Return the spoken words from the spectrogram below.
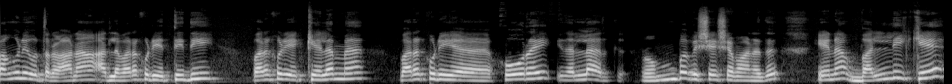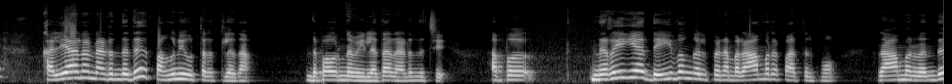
பங்குனி உத்தரம். ஆனால் அதில் வரக்கூடிய திதி வரக்கூடிய கிழமை வரக்கூடிய ஹோரை இதெல்லாம் இருக்குது ரொம்ப விசேஷமானது. ஏன்னா வள்ளிக்கே கல்யாணம் நடந்தது பங்குனி உத்தரத்தில் தான். இந்த பௌர்ணமியில் தான் நடந்துச்சு. அப்போ நிறைய தெய்வங்கள் இப்போ நம்ம ராமரை பார்த்துருப்போம். ராமர் வந்து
